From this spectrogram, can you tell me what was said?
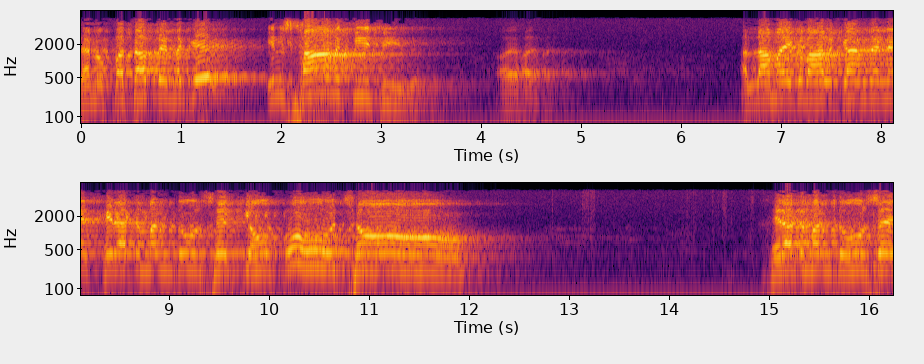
تینوں پتا تے لگے انسان کی چیز ہائے ہائے ہائے۔ علامہ اقبال کہتے ہیں خرد مندوں سے کیوں پوچھو خرد مندوں سے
